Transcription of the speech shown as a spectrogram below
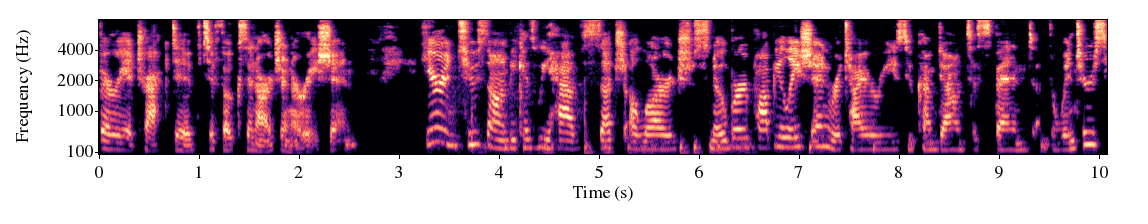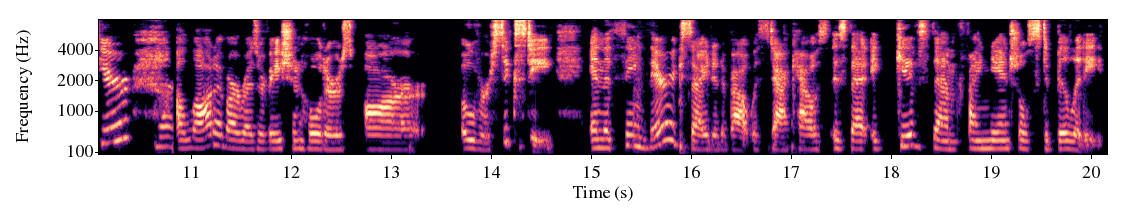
very attractive to folks in our generation here in Tucson, because we have such a large snowbird population, retirees who come down to spend the winters here, yeah. a lot of our reservation holders are over 60. And the thing they're excited about with Stackhouse is that it gives them financial stability.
